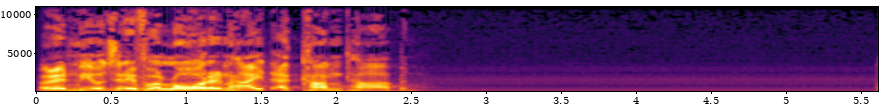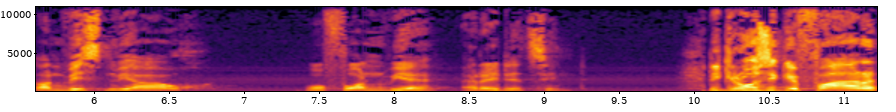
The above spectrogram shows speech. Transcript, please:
Und wenn wir unsere Verlorenheit erkannt haben, dann wissen wir auch, wovon wir errettet sind. Die große Gefahr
